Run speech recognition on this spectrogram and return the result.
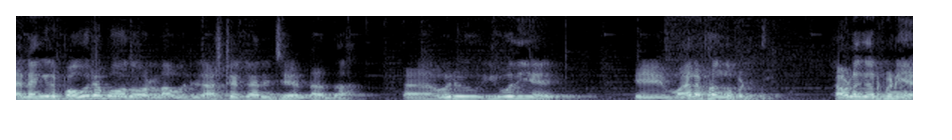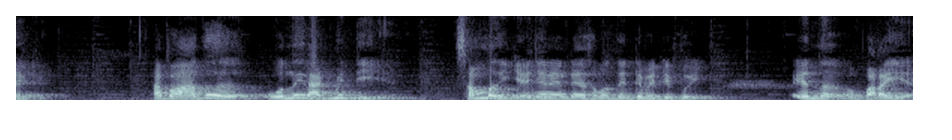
അല്ലെങ്കിൽ പൗരബോധമുള്ള ഒരു രാഷ്ട്രീയക്കാരൻ ചെയ്യേണ്ട എന്താ? ഒരു യുവതിയെ മാനഭംഗപ്പെടുത്തി അവളെ ഗർഭിണിയാക്കി. അപ്പോൾ അത് ഒന്നിൽ അഡ്മിറ്റ് ചെയ്യുക സമ്മതിക്കുക ഞാൻ എന്റെ സമയത്ത് തെറ്റ് പറ്റിപ്പോയി എന്ന് പറയുക.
